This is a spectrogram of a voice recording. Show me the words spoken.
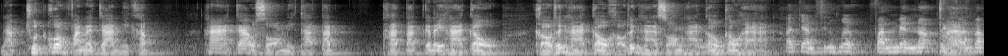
นะครับชุดควมฝันอาจารย์นี่ครับ ห้าเก้าสองนี่ทาตัดทาตัดก็ได้หาเก้าเขาถึงหาเก้าเขาถึงหาสองหาเก้าเก้าหาอาจารย์สินเพื่อฟันแม่นเนาะเพิ่นอ่าฟันว่า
